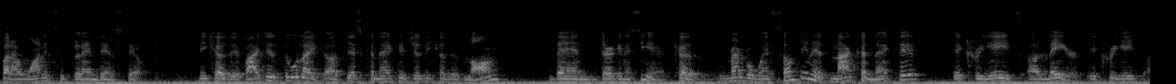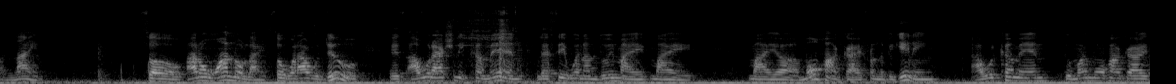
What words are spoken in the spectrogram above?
but I want it to blend in still. Because if I just do like a disconnected just because it's long, then they're gonna see it. Because remember, when something is not connected, it creates a layer, it creates a line. So I don't want no line. So what I would do is I would actually come in, let's say when I'm doing my my my uh, mohawk guy from the beginning, I would come in, do my mohawk guy,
